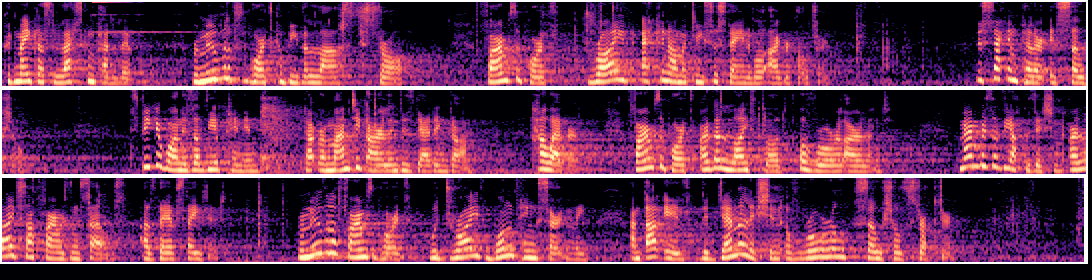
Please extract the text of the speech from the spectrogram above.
could make us less competitive. Removal of supports could be the last straw. Farm supports drive economically sustainable agriculture. The second pillar is social. Speaker 1 is of the opinion that romantic Ireland is dead and gone. However, farm supports are the lifeblood of rural Ireland. Members of the opposition are livestock farmers themselves, as they have stated. Removal of farm supports would drive one thing certainly, and that is the demolition of rural social structure.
